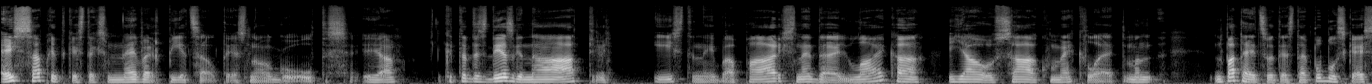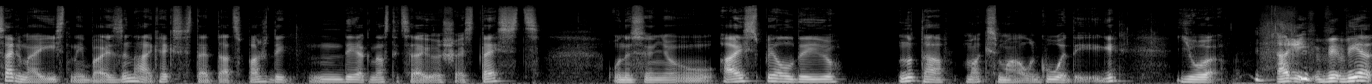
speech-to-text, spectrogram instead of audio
es sapratu, ka es teiksim, nevaru piecelties no gultas, ja, tad es diezgan ātri īstenībā pāris nedēļu laikā jau sāku meklēt. Man, nu, pateicoties tai publiskajai sarunai, īstenībā es zināju, ka eksistē tāds pašdiagnosticējošais tests, un es viņu aizpildīju nu, tā maksimāli godīgi. Jo arī vien,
